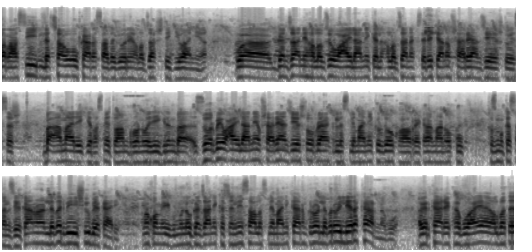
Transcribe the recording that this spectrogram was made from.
بەڕاستی لە چاو ئەو کارەساتە گەورەی هەڵەبجە شتێکی وا نییە و گەنجانی هەڵەبجە و عایلانەی کە لە هەڵەبجەن ئەکسەرێتیان ئەم شارەیان جێهێشت و ئێستاش بە ئامارێکی ڕەسمی توان بڕۆن وەریگرن بە زۆربەی و ئایلانەی ئەم شاریان جێشت و ڕیان کرد لە سلێمانی کردووەکو هاوڕێکانمان وەکو خزم و کەسە نزیکەکانمان لەبەر بێشی و بێکاری من خۆم یەکبوون لەو گەنجانی کە چەندین ساڵ لە سلێمانی کارم کردوە لەبەرەوەی لێرە کار نەبووە ئەگەر کارێک هەبووایە ئەڵبەتە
